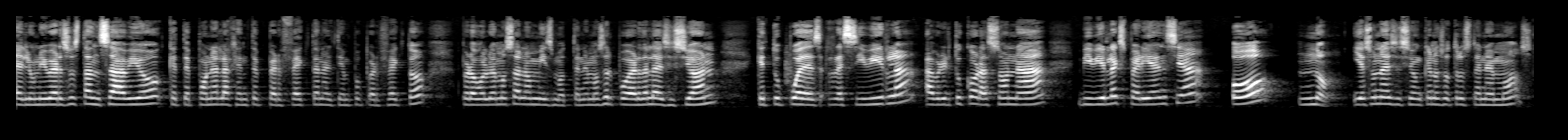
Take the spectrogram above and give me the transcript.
el universo es tan sabio que te pone a la gente perfecta en el tiempo perfecto, pero volvemos a lo mismo, tenemos el poder de la decisión que tú puedes recibirla, abrir tu corazón a vivir la experiencia o no. Y es una decisión que nosotros tenemos.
